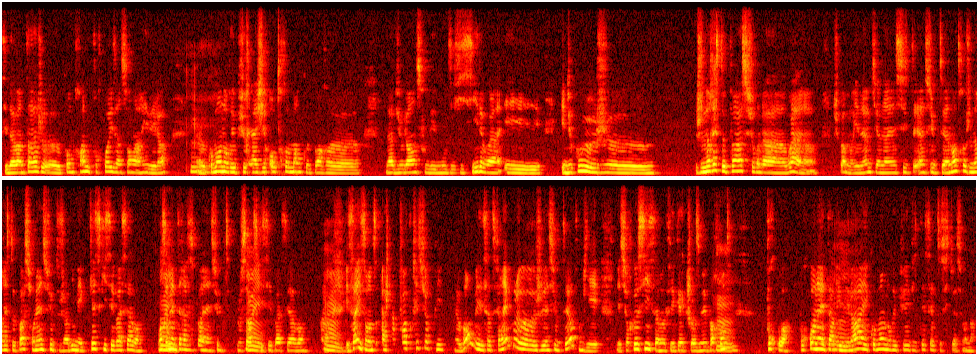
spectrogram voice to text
C'est davantage euh, comprendre pourquoi ils en sont arrivés là, mm. euh, comment on aurait pu réagir autrement que par la violence ou les mots difficiles. Voilà. Et, et, du coup, je, je ne reste pas sur la. Voilà, je sais pas, moi, il y en a un qui en a insulté, un autre, je ne reste pas sur l'insulte. Je leur dis, mais qu'est-ce qui s'est passé avant? Moi, ça ne m'intéresse pas l'insulte, je veux savoir ce qui s'est passé avant. Et ça, ils sont à chaque fois très surpris. Mais bon, mais ça te fait rien que je insulté l'autre Je dis, bien sûr que si, ça me fait quelque chose. Mais par contre, pourquoi? Pourquoi on est arrivé là et comment on aurait pu éviter cette situation-là?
